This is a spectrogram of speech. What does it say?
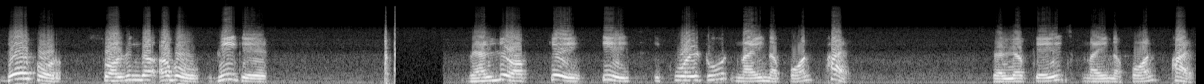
Therefore, solving the above, we get value of k is equal to 9 upon 5. Value of k is 9 upon 5.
